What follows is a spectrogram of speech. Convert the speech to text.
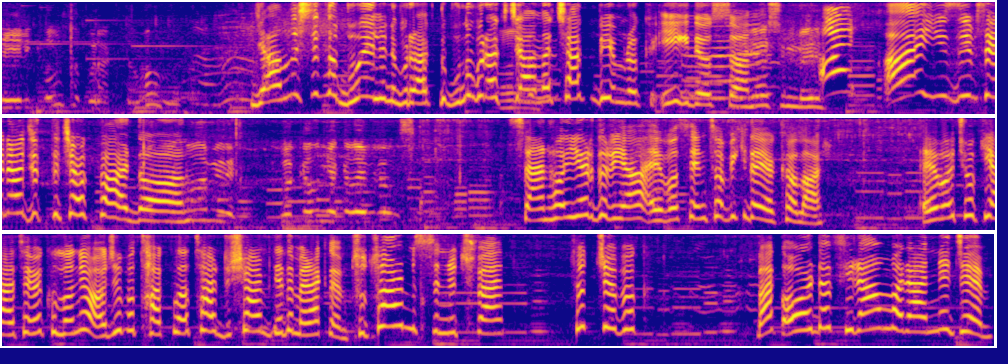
Tehlikeli olursa bırak tamam mı? Yanlışlıkla bu elini bıraktı. Bunu bırakacağına çak bir yumruk. İyi gidiyorsun. Şimdi benim. Ay yüzüğüm seni acıttı çok pardon. Abi bakalım yakalayabiliyor musun? Sen hayırdır ya. Eva seni tabii ki de yakalar. Eva çok ATV kullanıyor. Acaba takla atar düşer mi diye de merak ediyorum. Tutar mısın lütfen? Tut çabuk. Bak orada fren var anneciğim.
